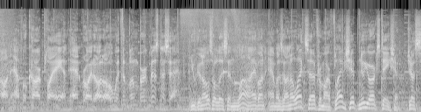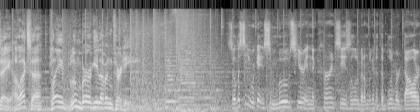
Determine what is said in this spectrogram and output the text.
on Apple CarPlay and Android Auto with the Bloomberg Business app. You can also listen live on Amazon Alexa from our flagship New York station. Just say, Alexa, play Bloomberg 1130. So let's see, we're getting some moves here in the currencies a little bit. I'm looking at the Bloomberg Dollar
